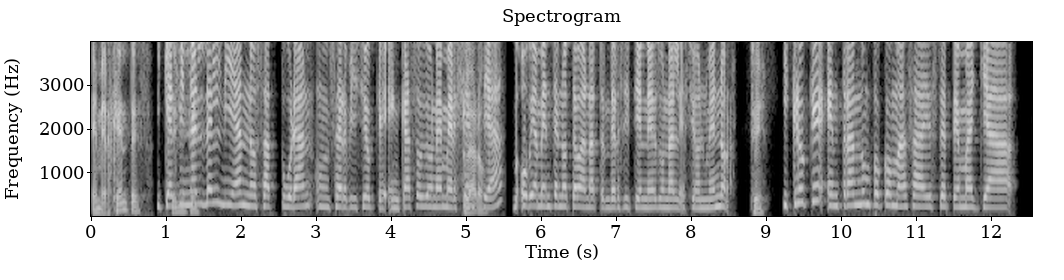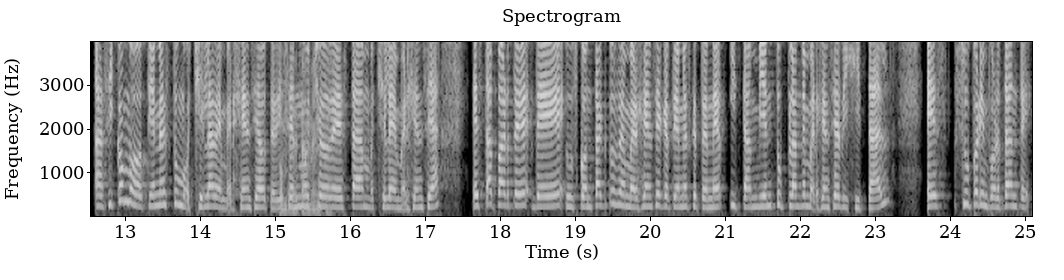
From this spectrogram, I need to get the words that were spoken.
emergentes. Y que al final del día no saturan un servicio que en caso de una emergencia, obviamente no te van a atender si tienes una lesión menor. Sí. Y creo que entrando un poco más a este tema ya Así como tienes tu mochila de emergencia o te dicen mucho de esta mochila de emergencia, esta parte de tus contactos de emergencia que tienes que tener y también tu plan de emergencia digital es súper importante.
